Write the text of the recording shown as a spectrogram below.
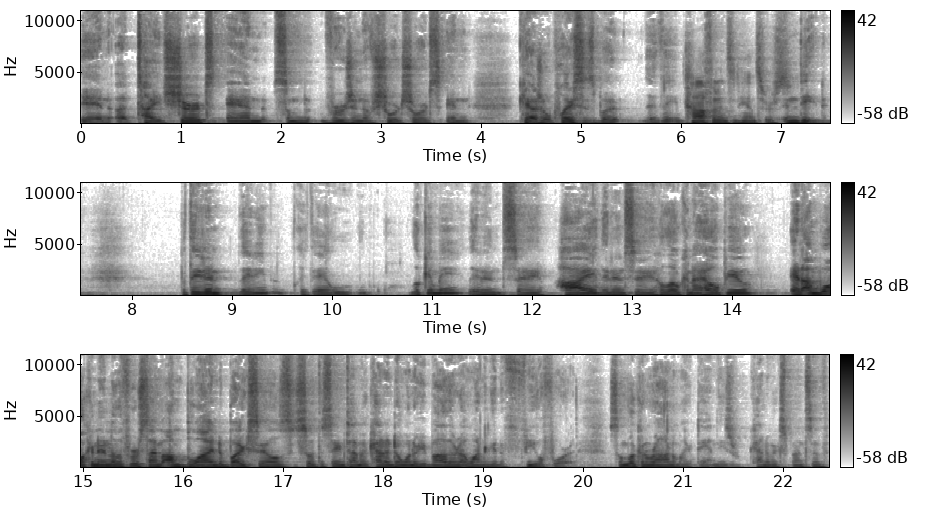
in a tight shirt and some version of short shorts in casual places, but they, Confidence enhancers. indeed. But they didn't, they didn't even, like, they didn't look at me. They didn't say hi. They didn't say, hello, can I help you? And I'm walking in on the first time. I'm blind to bike sales. So at the same time, I kind of don't want to be bothered. I want to get a feel for it. So I'm looking around. I'm like, damn, these are kind of expensive.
